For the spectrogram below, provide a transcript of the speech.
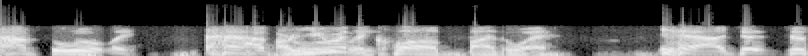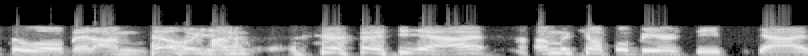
Absolutely. Are you in the club, by the way? Yeah, just just a little bit. I'm Hell oh, yeah. I'm, yeah, I'm a couple beers deep, guys.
